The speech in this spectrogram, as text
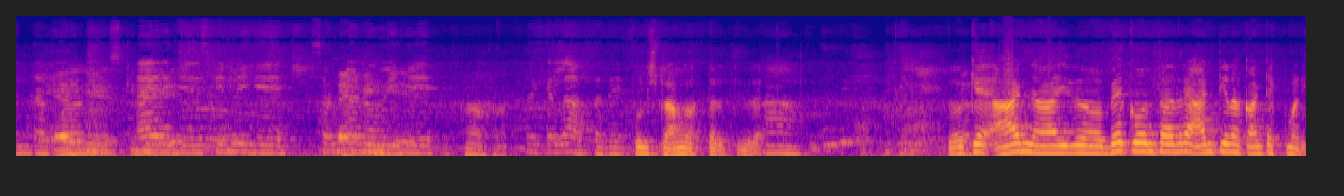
ಎಂತ Hairಗೆ, skin ಗೆ. ಹ್ಯಾರಿಗೆ ಸ್ಕಿನ್ನಿಗೆ ಸೊಂಟ ನೋವಿಗೆ ಹಾಂ ಹಾಂ. ಅದಕ್ಕೆಲ್ಲ ಆಗ್ತದೆ. ಫುಲ್ ಸ್ಟ್ರಾಂಗ್ ಆಗ್ತಾರೆ ತಿಂದರೆ. ಓಕೆ ಆನ್ ಇದು ಬೇಕು ಅಂತ ಅಂದರೆ ಆಂಟಿನ ಕಾಂಟ್ಯಾಕ್ಟ್ ಮಾಡಿ.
